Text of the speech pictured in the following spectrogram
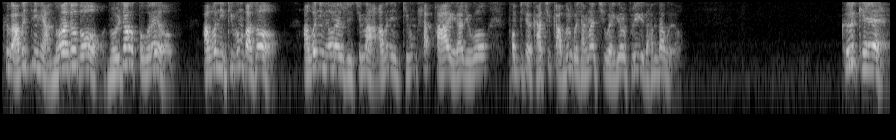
그리고 아버님이 안 놀아줘도 놀자고 또 그래요. 아버님 기분 봐서 아버님이 놀아줄 수 있지만 아버님 기분 파악해가지고 펌피가 같이 까불고 장난치고 애교를 부리기도 한다고요. 그렇게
